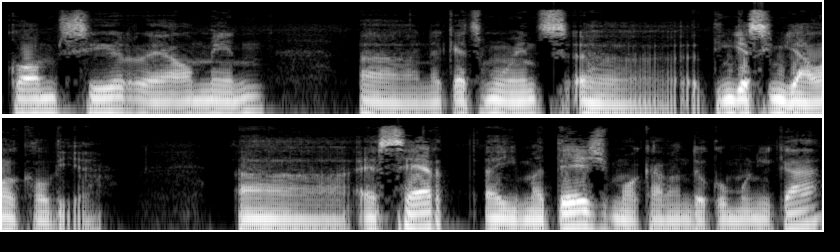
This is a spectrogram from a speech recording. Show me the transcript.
com si realment eh, en aquests moments eh, tinguéssim ja l'alcaldia. Eh, és cert, ahir mateix m'ho acaben de comunicar,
